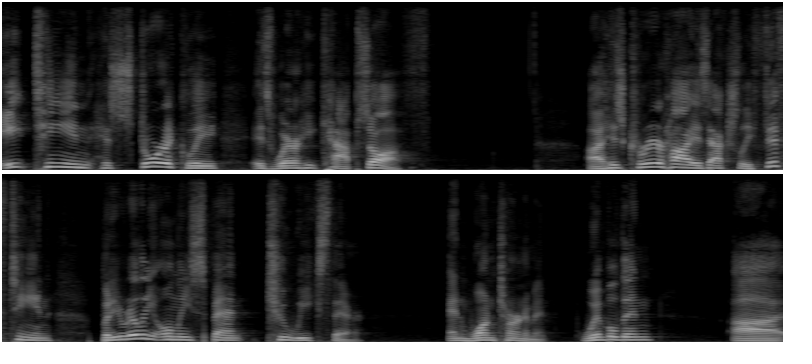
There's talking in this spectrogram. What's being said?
18 historically is where he caps off. Uh, his career high is actually 15, but he really only spent two weeks there and one tournament. Wimbledon, uh,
